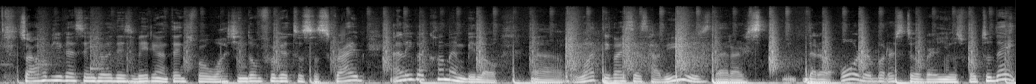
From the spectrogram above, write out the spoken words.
So I hope you guys enjoyed this video and thanks for watching. Don't forget to subscribe and leave a comment below. Uh, what devices have you used that are that are older but are still very useful today?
